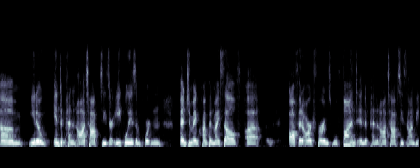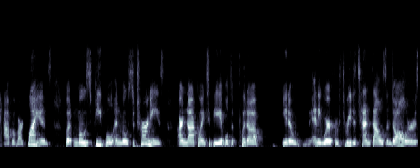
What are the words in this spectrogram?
um, you know, independent autopsies are equally as important. Benjamin Crump and myself uh, often our firms will fund independent autopsies on behalf of our clients, but most people and most attorneys are not going to be able to put up, you know, anywhere from three to ten thousand uh, dollars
